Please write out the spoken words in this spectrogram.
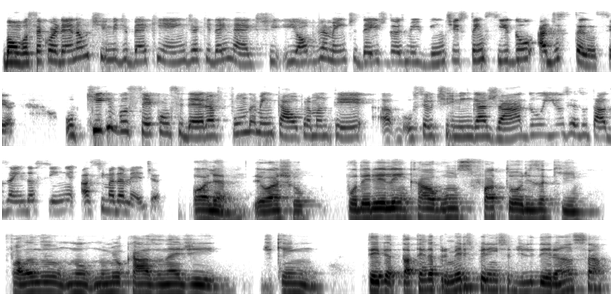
Bom, você coordena o time de back-end aqui da Inext e, obviamente, desde 2020 isso tem sido à distância. O que, que você considera fundamental para manter ah, o seu time engajado e os resultados ainda assim acima da média? Olha, eu acho poderia elencar alguns fatores aqui. Falando no, no meu caso, né, de, de quem teve, está tendo a primeira experiência de liderança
